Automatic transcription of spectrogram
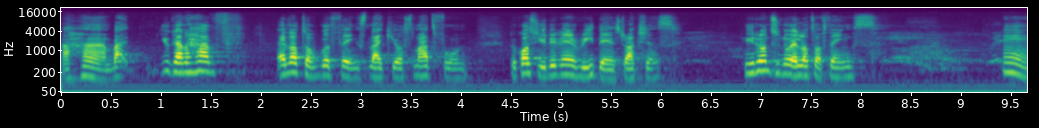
Uh-huh. But you can have a lot of good things like your smartphone because you didn't read the instructions. You don't know a lot of things. Hmm.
